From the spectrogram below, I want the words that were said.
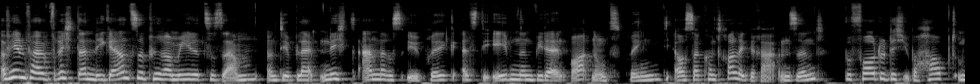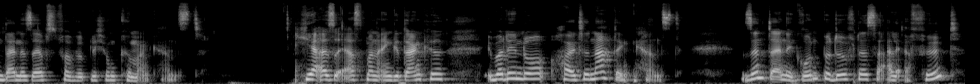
Auf jeden Fall bricht dann die ganze Pyramide zusammen und dir bleibt nichts anderes übrig, als die Ebenen wieder in Ordnung zu bringen, die außer Kontrolle geraten sind, bevor du dich überhaupt um deine Selbstverwirklichung kümmern kannst. Hier also erstmal ein Gedanke, über den du heute nachdenken kannst. Sind deine Grundbedürfnisse alle erfüllt?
